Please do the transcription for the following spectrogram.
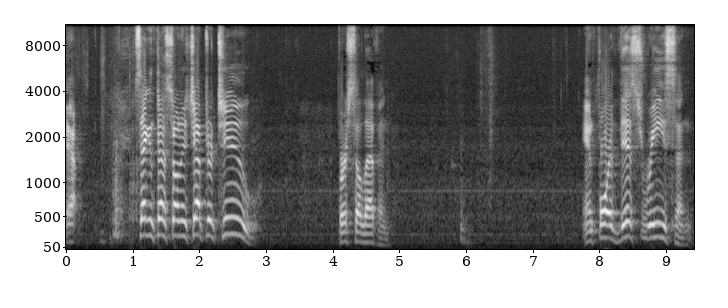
Yeah. Second Thessalonians chapter 2, verse 11. And for this reason,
